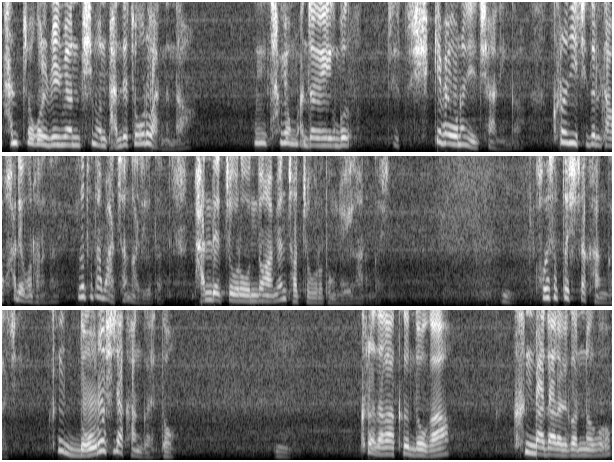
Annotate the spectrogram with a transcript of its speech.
한쪽을 밀면 힘은 반대쪽으로 받는다. 이 착용만장이 뭐 쉽게 배우는 이치 아닌가. 그런 이치들을 다 활용을 하는 거야. 이것도 다 마찬가지거든. 반대쪽으로 운동하면 저쪽으로 동력이 가는 것이. 음, 거기서부터 시작한 거지. 그게 노로 시작한 거예요. 노. 음. 그러다가 그 노가 큰 바다를 건너고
